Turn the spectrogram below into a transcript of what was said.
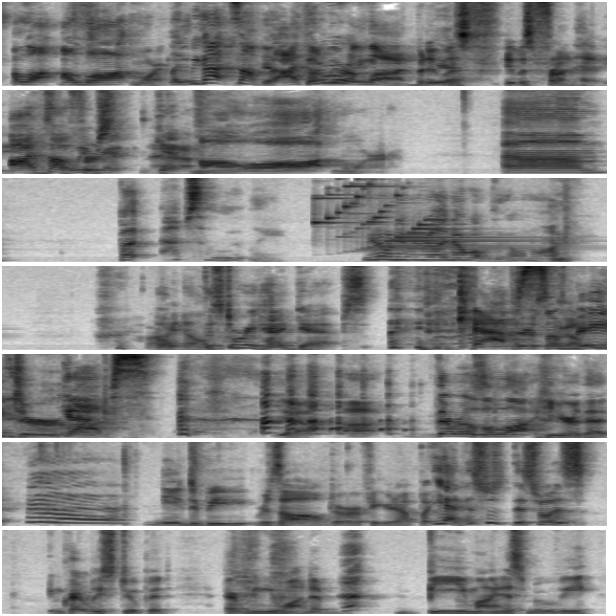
A lot, a lot more. Like we got some, but I thought There we were a gonna- lot, but it Yeah. was it was front heavy. I It thought we were gonna get a lot more. Um, but absolutely, we don't even really know what was going on. or I Oh, don't. the story had gaps. gaps. There's some major like, gaps. yeah. Uh, there was a lot here that needed to be resolved or figured out. But yeah, this was this was incredibly stupid. Everything you want in a B minus movie.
